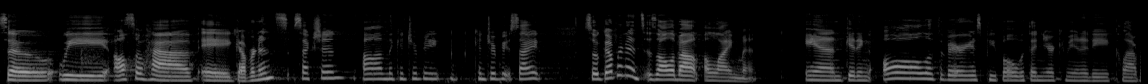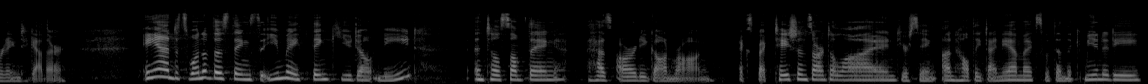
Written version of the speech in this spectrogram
so we also have a governance section on the contribute, contribute site. So governance is all about alignment and getting all of the various people within your community collaborating together. And it's one of those things that you may think you don't need until something has already gone wrong. Expectations aren't aligned, you're seeing unhealthy dynamics within the community.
